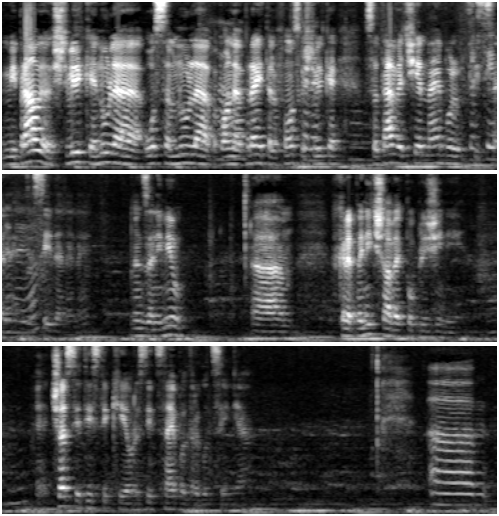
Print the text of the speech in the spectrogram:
Mi pravijo, številke 080, pa pol naprej, telefonske številke so ta večer najbolj zasedene. zasedene Zanimiv. Um, Hrepeni človek po bližini. Čas je tisti, ki je v resnici najbolj dragocen. Ja. Um,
